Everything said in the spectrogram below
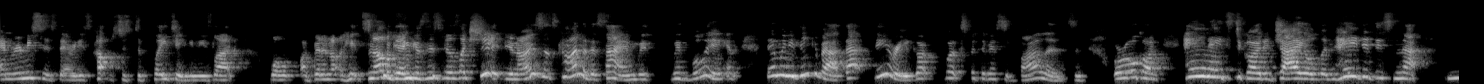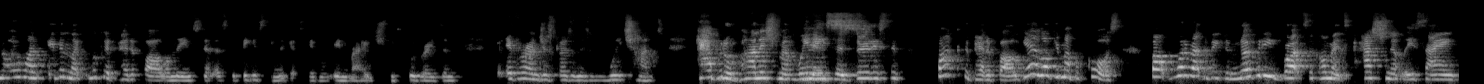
And Rumi sits there and his cup's just depleting and he's like, well, I better not hit Snow again because this feels like shit, you know? So it's kind of the same with, with bullying. And then when you think about that theory got, works for domestic violence and we're all going, he needs to go to jail and he did this and that. No one, even like, look at pedophile on the internet. That's the biggest thing that gets people enraged with good reason everyone just goes on this witch hunt. Capital punishment. We yes. need to do this. Fuck the pedophile. Yeah, lock him up, of course. But what about the victim? Nobody writes the comments passionately saying,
